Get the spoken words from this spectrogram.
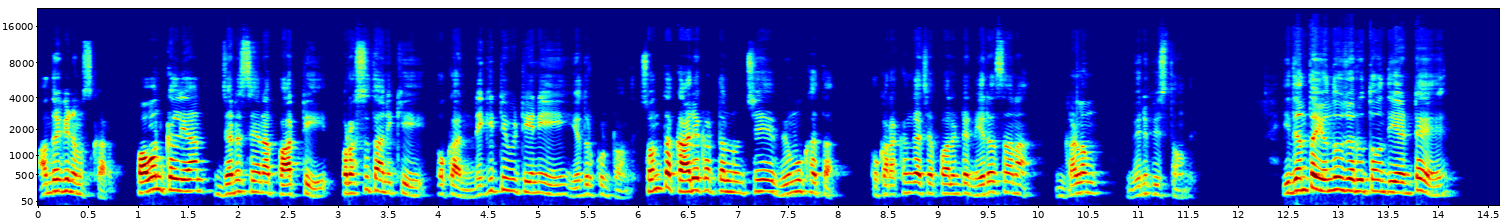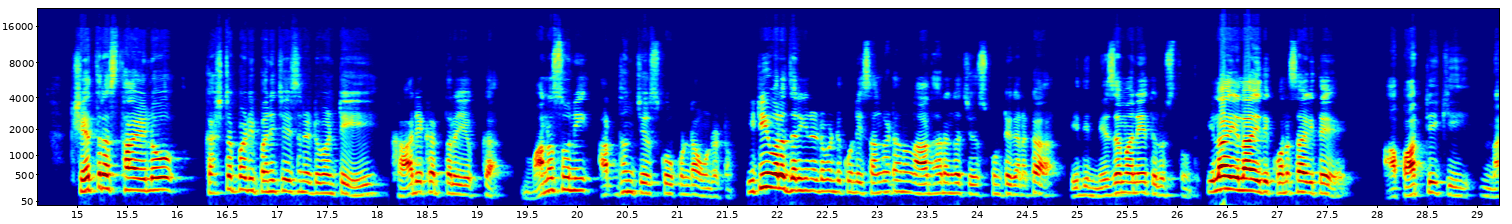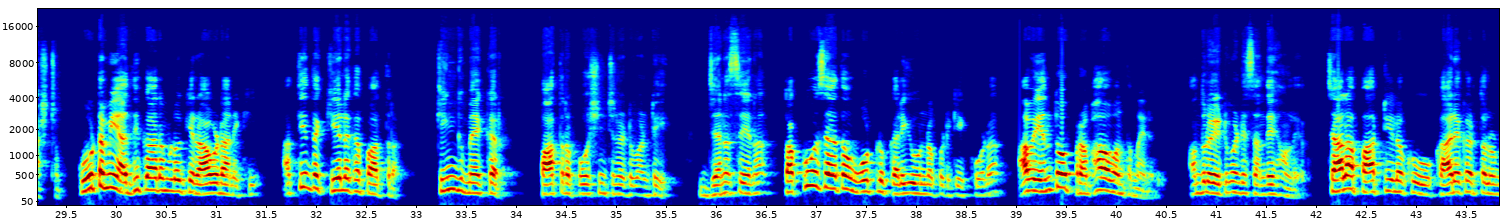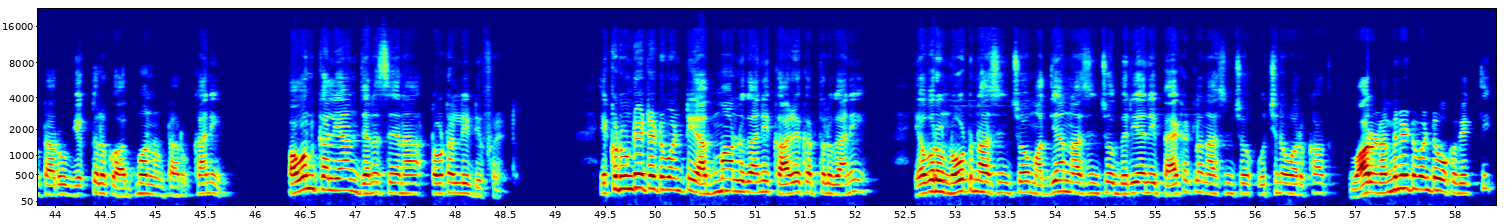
అందరికీ నమస్కారం. పవన్ కళ్యాణ్ జనసేన పార్టీ ప్రస్తుతానికి ఒక నెగిటివిటీని ఎదుర్కొంటోంది. సొంత కార్యకర్తల నుంచే విముఖత ఒక రకంగా చెప్పాలంటే నిరసన గళం వినిపిస్తోంది. ఇదంతా ఎందుకు జరుగుతోంది అంటే క్షేత్రస్థాయిలో కష్టపడి పనిచేసినటువంటి కార్యకర్తల యొక్క మనసుని అర్థం చేసుకోకుండా ఉండటం. ఇటీవల జరిగినటువంటి కొన్ని సంఘటనలను ఆధారంగా చేసుకుంటే గనక ఇది నిజమనే తెలుస్తుంది. ఇలా ఇలా ఇది కొనసాగితే ఆ పార్టీకి నష్టం. కూటమి అధికారంలోకి రావడానికి అత్యంత కీలక పాత్ర కింగ్ మేకర్ పాత్ర పోషించినటువంటి జనసేన తక్కువ శాతం ఓట్లు కలిగి ఉన్నప్పటికీ కూడా అవి ఎంతో ప్రభావవంతమైనవి. అందులో ఎటువంటి సందేహం లేదు. చాలా పార్టీలకు కార్యకర్తలు ఉంటారు వ్యక్తులకు అభిమానులు ఉంటారు కానీ పవన్ కళ్యాణ్ జనసేన టోటల్లీ డిఫరెంట్. ఇక్కడ ఉండేటటువంటి అభిమానులు కానీ కార్యకర్తలు కానీ ఎవరు నోటు నాశించో మద్యాన్ని నాశించో బిర్యానీ ప్యాకెట్ల నాశించో వచ్చిన వారు కాదు. వారు నమ్మినటువంటి ఒక వ్యక్తి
